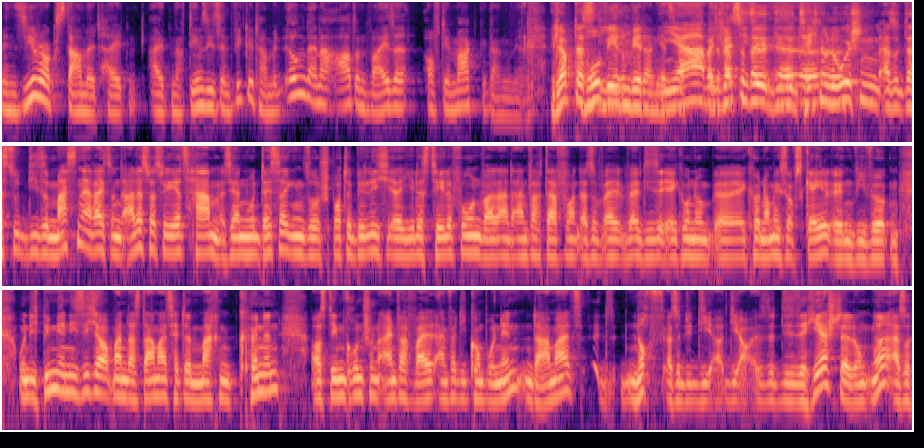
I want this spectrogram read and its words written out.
wenn Xerox damit halt, halt, nachdem sie es entwickelt haben, in irgendeiner Art und Weise auf den Markt gegangen wären. Ich glaube, dass wo die, wären wir dann jetzt? Ja, aber also, ich glaube, diese, diese äh, technologischen, also dass du diese Massen erreichst und alles, was wir jetzt haben, ist ja nur deswegen so spottebillig äh, jedes Telefon, weil halt einfach davon, also weil, weil diese Econom äh, Economics of Scale irgendwie wirken. Und ich bin mir nicht sicher, ob man das damals hätte machen können. Aus dem Grund schon einfach, weil einfach die Komponenten damals noch, also die, die, die also diese Herstellung, ne, also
